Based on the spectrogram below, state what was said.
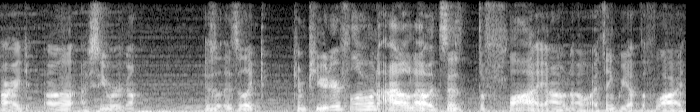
Alright, uh, I see where we're going. Is it, is it like computer flown? I don't know. It says to fly. I don't know. I think we have to fly.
